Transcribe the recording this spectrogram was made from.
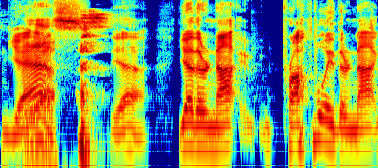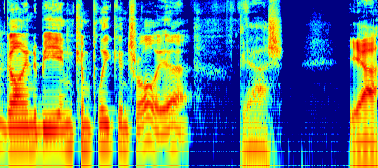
Yes. yeah. Yeah, they're not probably they're not going to be in complete control. Yeah. Gosh. Yeah.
